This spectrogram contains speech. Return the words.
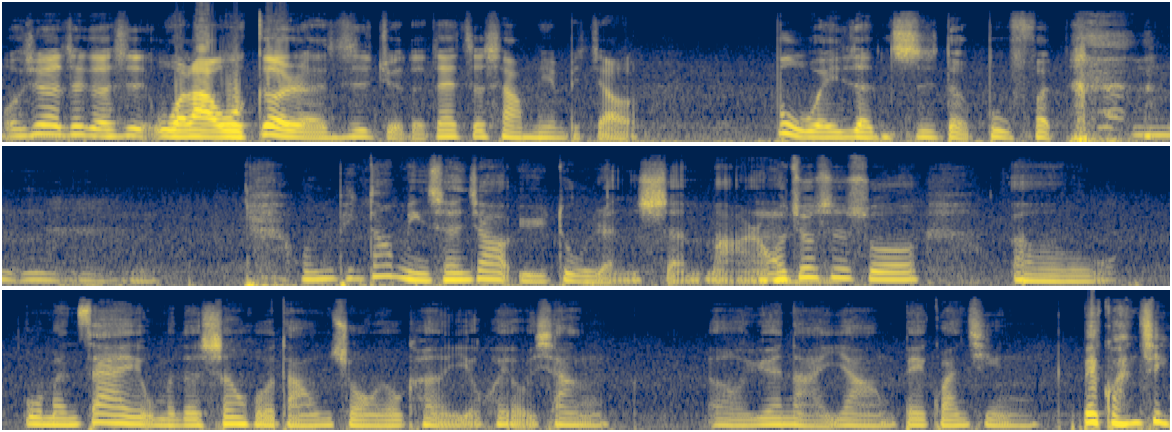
我觉得这个是我啦，我个人是觉得在这上面比较不为人知的部分。嗯嗯嗯嗯，我们频道名称叫“鱼肚人生”嘛，然后就是说，嗯，我们在我们的生活当中，有可能也会有像呃约拿一样被关进被关进。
